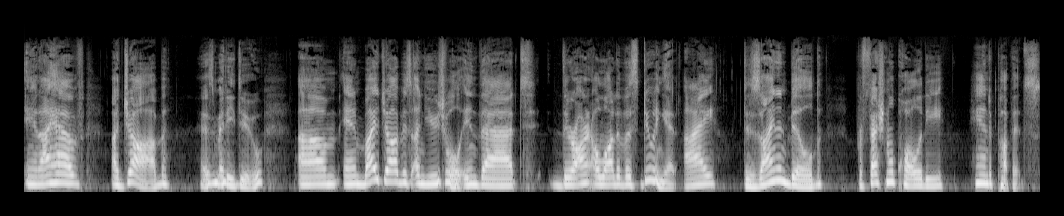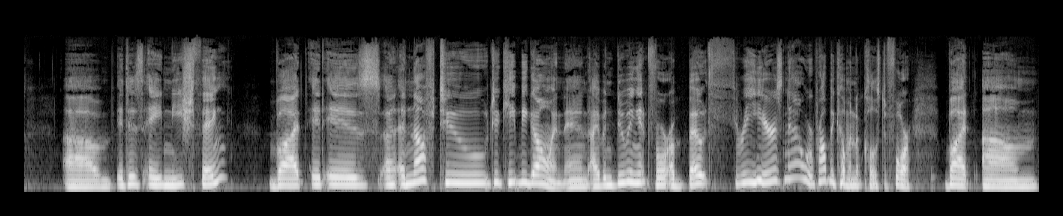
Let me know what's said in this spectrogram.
and I have a job, as many do. Um, and my job is unusual in that there aren't a lot of us doing it. I design and build professional quality hand puppets. Um, it is a niche thing, but it is uh, enough to to keep me going. And I've been doing it for about three years now. We're probably coming up close to four but um,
